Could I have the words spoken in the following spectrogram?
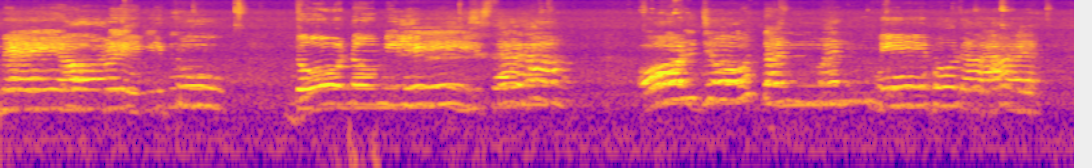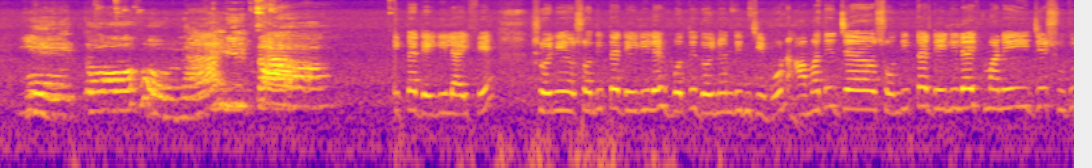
मैं और एक तू। दोनों मिले इस तरह। और जो तन मन में हो रहा है, ये तो होना ही था इतना डेली लाइफ है। সন্দীপটা ডেইলি লাইফ বলতে দৈনন্দিন জীবন। আমাদের যা সন্দীপটা ডেইলি লাইফ মানেই যে শুধু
